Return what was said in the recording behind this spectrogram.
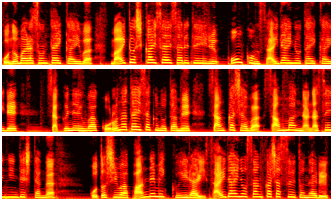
このマラソン大会は毎年開催されている香港最大の大会で昨年はコロナ対策のため参加者は3万7000人でしたが今年はパンデミック以来最大の参加者数となる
